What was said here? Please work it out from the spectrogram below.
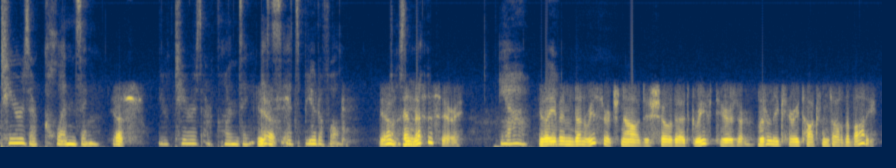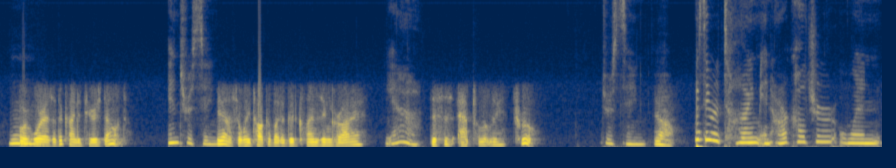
tears are cleansing. Yes. Your tears are cleansing. Yes. It's it's beautiful. Yeah, Just and little- necessary. Yeah. They've Yeah. even done research now to show that grief tears are literally carry toxins out of the body, Hmm. or, whereas other kind of tears don't. Interesting. Yeah, so when we talk about a good cleansing cry, Yeah. this is absolutely true. Interesting. Yeah. Was there a time in our culture when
